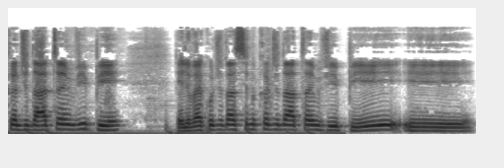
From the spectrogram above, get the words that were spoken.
candidato a MVP. Ele vai continuar sendo candidato a MVP e.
